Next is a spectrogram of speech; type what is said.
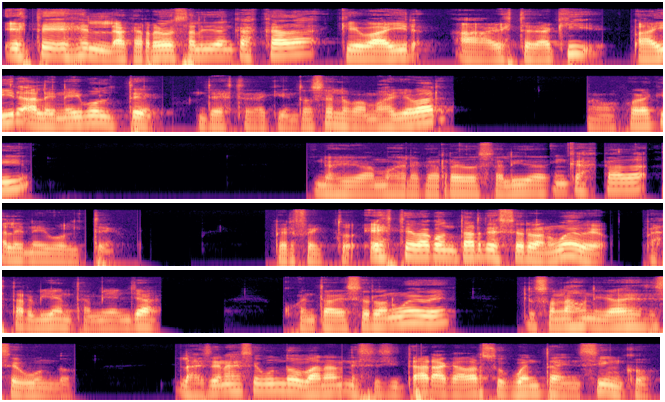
Este es el acarreo de salida en cascada que va a ir a este de aquí, va a ir al enable T de este de aquí. Entonces lo vamos a llevar, vamos por aquí, y nos llevamos el acarreo de salida en cascada al enable T. Perfecto, este va a contar de 0 a 9, va a estar bien también ya. Cuenta de 0 a 9, son las unidades de segundo. Las escenas de segundo van a necesitar acabar su cuenta en 5.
